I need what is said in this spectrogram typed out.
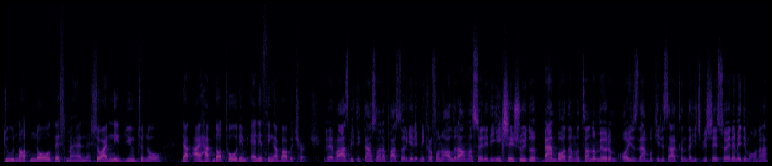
do not know this man, so I need you to know that I had not told him anything about the church. Ve vaaz bittikten sonra pastör gelip mikrofonu alır almaz söylediği ilk şey şuydu. Ben bu adamı tanımıyorum. O yüzden bu kilise hakkında hiçbir şey söylemedim ona.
